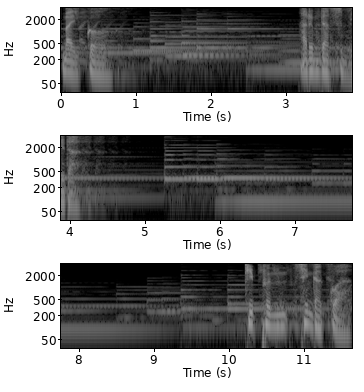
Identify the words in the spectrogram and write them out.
맑고 아름답습니다. 깊은 생각과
